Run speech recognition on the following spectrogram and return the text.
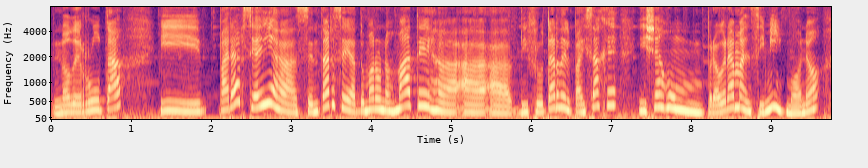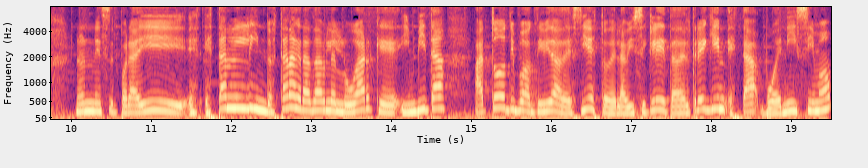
no de ruta y pararse ahí a sentarse, a tomar unos mates, a, disfrutar del paisaje y ya es un programa en sí mismo, ¿no? no por ahí es, tan lindo, es tan agradable el lugar que invita a todo tipo de actividades y esto de la bicicleta, del trekking está buenísimo.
